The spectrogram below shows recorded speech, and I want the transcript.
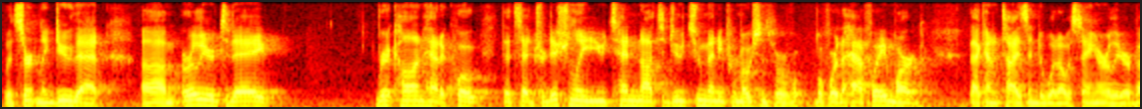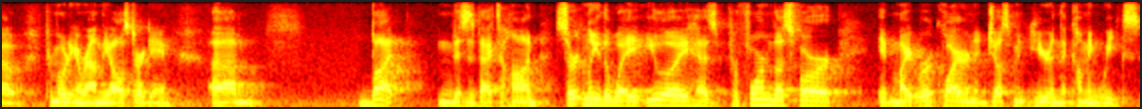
would certainly do that. Um, earlier today, Rick Hahn had a quote that said, traditionally, you tend not to do too many promotions before the halfway mark. That kind of ties into what I was saying earlier about promoting around the All Star game. Um, but this is back to Hahn. Certainly, the way Eloy has performed thus far, it might require an adjustment here in the coming weeks.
